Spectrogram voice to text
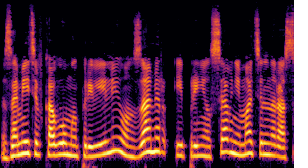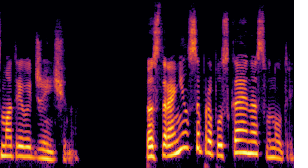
Заметив, кого мы привели, он замер и принялся внимательно рассматривать женщину. Посторонился, пропуская нас внутрь.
